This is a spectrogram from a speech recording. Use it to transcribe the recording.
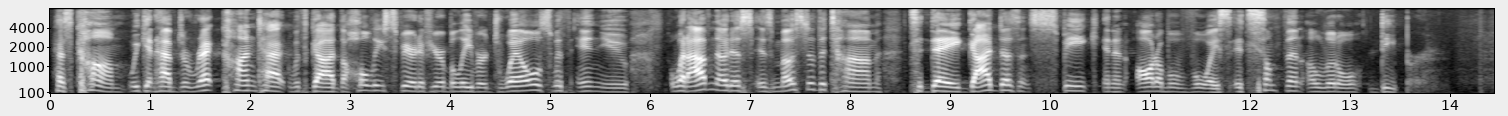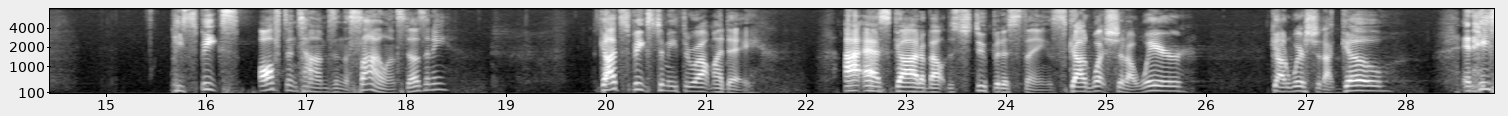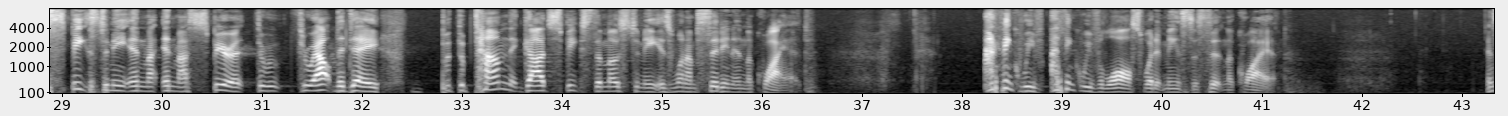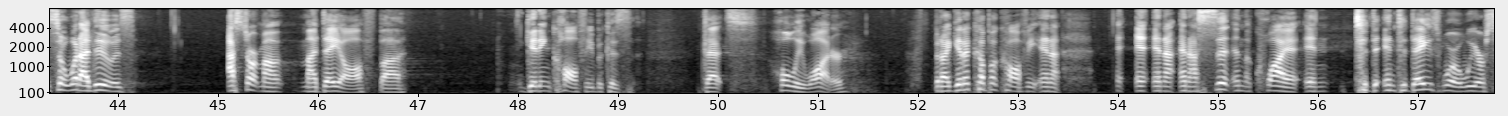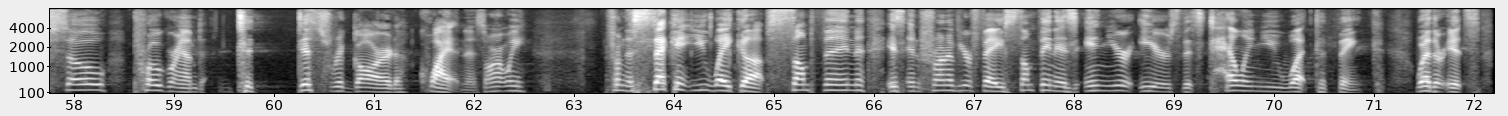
has come, we can have direct contact with God. The Holy Spirit, if you're a believer, dwells within you. What I've noticed is most of the time today, God doesn't speak in an audible voice, it's something a little deeper. He speaks oftentimes in the silence, doesn't he? God speaks to me throughout my day. I ask God about the stupidest things. God, what should I wear? God, where should I go? And he speaks to me in my, in my spirit through, throughout the day. But the time that God speaks the most to me is when I'm sitting in the quiet. I think we've, I think we've lost what it means to sit in the quiet. And so what I do is I start my, my day off by getting coffee because that's holy water but I get a cup of coffee and I, and, I, and I sit in the quiet. And to, in today's world, we are so programmed to disregard quietness, aren't we? From the second you wake up, something is in front of your face, something is in your ears that's telling you what to think. Whether it's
